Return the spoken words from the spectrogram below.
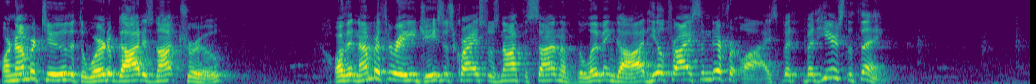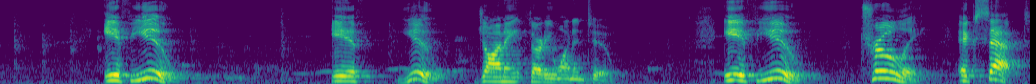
or number two, that the Word of God is not true, or that number three, Jesus Christ was not the Son of the living God, he'll try some different lies. But, but here's the thing if you, if you, John 8 31 and 2, if you truly accept,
